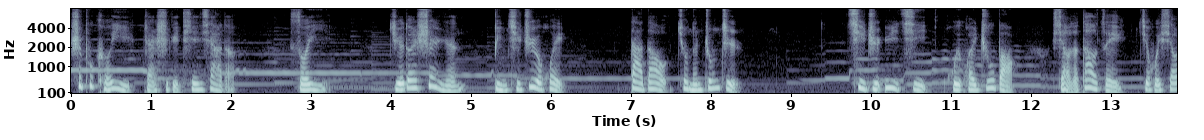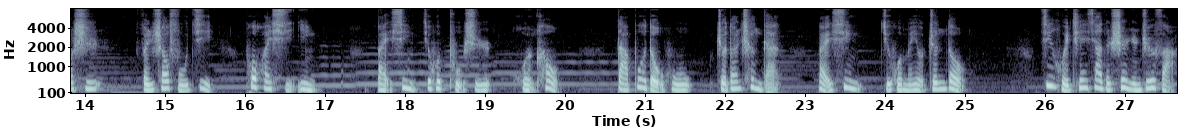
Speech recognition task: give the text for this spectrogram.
是不可以展示给天下的。所以，决断圣人，摒弃智慧，大道就能终止。弃之玉器，毁坏珠宝，小的盗贼就会消失；焚烧符记，破坏玺印，百姓就会朴实浑厚；打破斗壶。折断秤杆，百姓就会没有争斗；尽毁天下的圣人之法，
